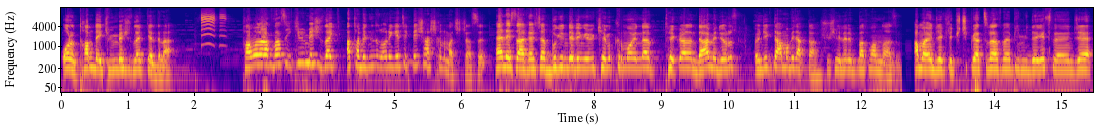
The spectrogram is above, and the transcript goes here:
oğlum tam da 2500 like geldi la. Tam olarak nasıl 2500 like atabildiniz onu gerçekten şaşkınım açıkçası. Her neyse arkadaşlar bugün dediğim gibi kemik kırma oyununa tekrardan devam ediyoruz. Öncelikle ama bir dakika şu şeylere bir bakmam lazım. Ama öncelikle küçük bir hatırlatma yapayım videoya geçmeden önce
